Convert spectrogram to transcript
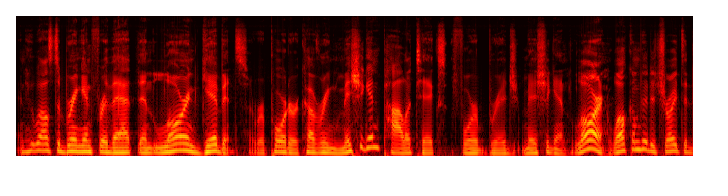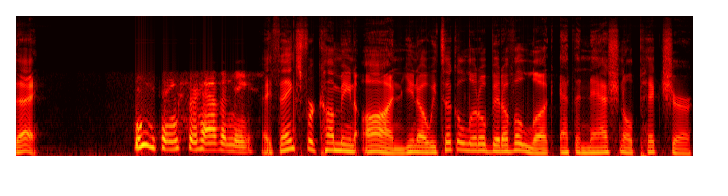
And who else to bring in for that than Lauren Gibbons, a reporter covering Michigan politics for Bridge, Michigan. Lauren, welcome to Detroit Today. Thanks for having me. Hey, thanks for coming on. You know, we took a little bit of a look at the national picture,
